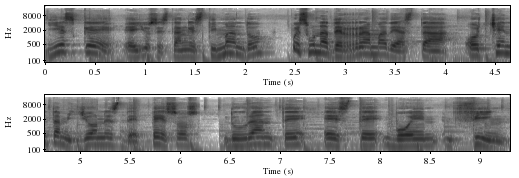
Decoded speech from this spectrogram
Y es que ellos están estimando pues una derrama de hasta 80 millones de pesos durante este buen fin.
